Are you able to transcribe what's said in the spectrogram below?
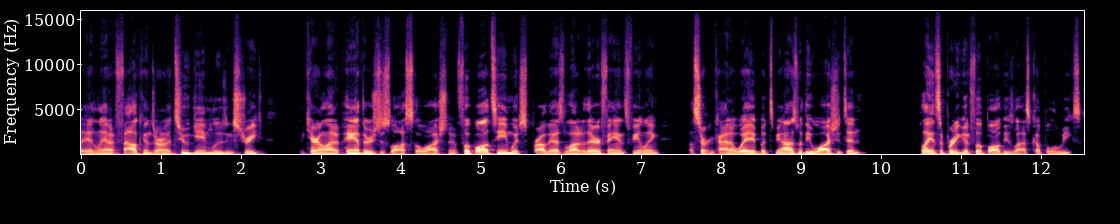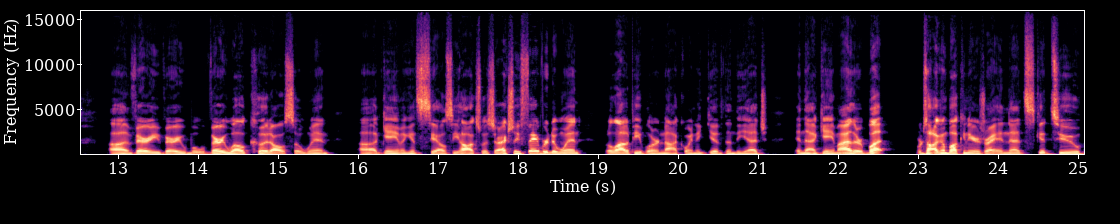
Atlanta Falcons are on a two game losing streak. The Carolina Panthers just lost to the Washington football team, which probably has a lot of their fans feeling a certain kind of way. But to be honest with you, Washington playing some pretty good football these last couple of weeks. Uh, very, very, very well could also win uh, a game against the Seattle Seahawks, which are actually favored to win, but a lot of people are not going to give them the edge in that game either. But we're talking Buccaneers, right? And let's get to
